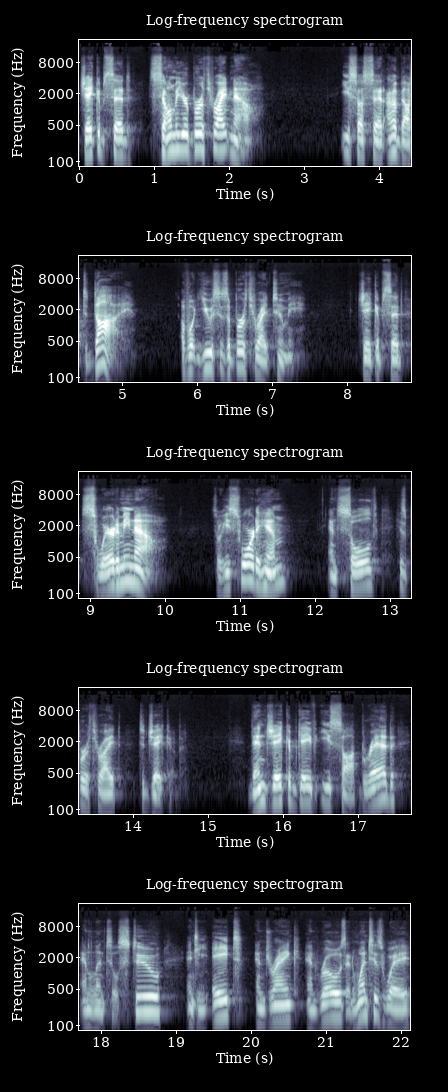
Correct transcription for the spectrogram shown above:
Jacob said, Sell me your birthright now. Esau said, I'm about to die. Of what use is a birthright to me? Jacob said, Swear to me now. So he swore to him and sold his birthright to Jacob. Then Jacob gave Esau bread and lentil stew, and he ate and drank and rose and went his way.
